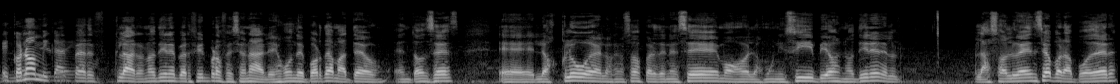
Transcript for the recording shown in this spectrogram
económica. claro, no tiene perfil profesional, es un deporte amateur. Entonces, eh, los clubes a los que nosotros pertenecemos, o los municipios, no tienen la solvencia para poder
